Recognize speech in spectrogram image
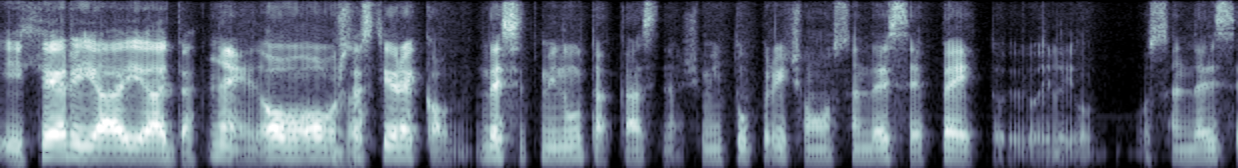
i Harrya i ajde. Ne, ovo, ovo što Da. si ti rekao, 10 minuta kasnije, znači mi tu pričamo o 85 ili o 80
